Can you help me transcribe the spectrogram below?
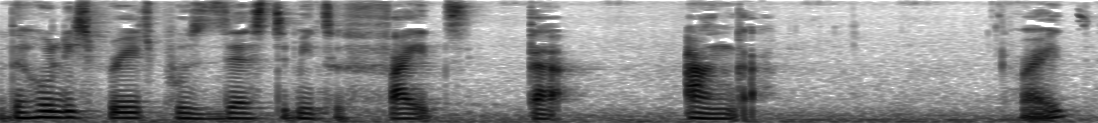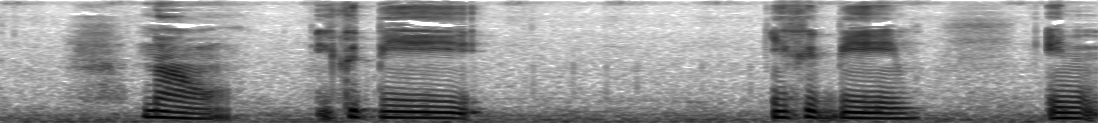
the Holy Spirit possessed me to fight that anger, right? Now, you could be you could be in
